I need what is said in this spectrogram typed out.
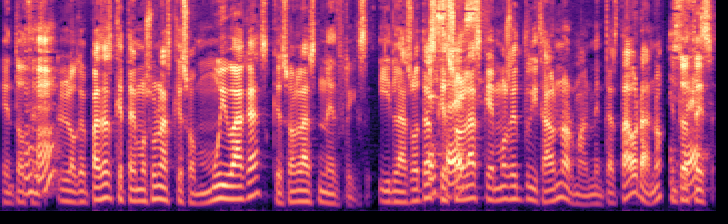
Entonces, lo que pasa es que tenemos unas que son muy vagas, que son las Netflix, y las otras que son las que hemos utilizado normalmente hasta ahora, ¿no? Entonces,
